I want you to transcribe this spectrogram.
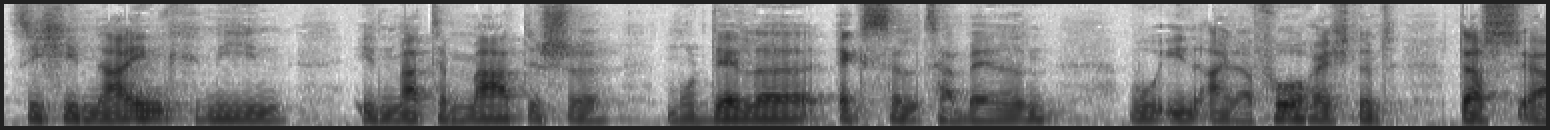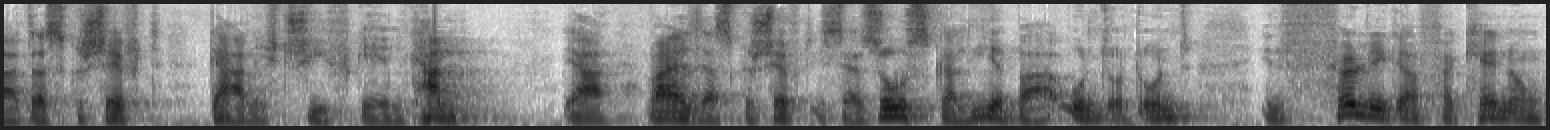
sich hineinknien in mathematische Modelle, Excel-Tabellen, wo Ihnen einer vorrechnet, dass ja das Geschäft gar nicht schiefgehen kann. Ja, weil das Geschäft ist ja so skalierbar und, und, und, in völliger Verkennung,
